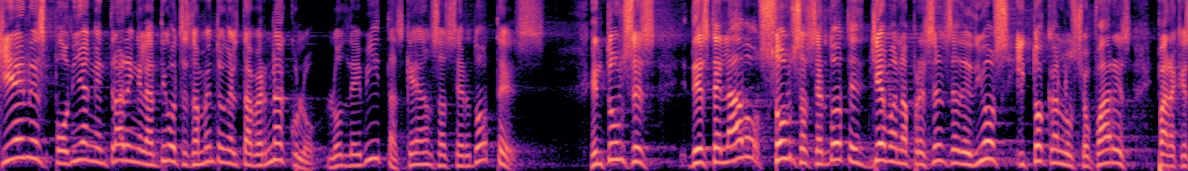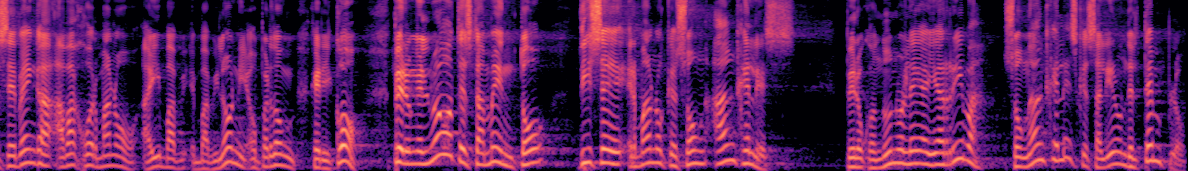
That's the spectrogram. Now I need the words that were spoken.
¿Quiénes podían entrar en el Antiguo Testamento en el tabernáculo? Los levitas, que eran sacerdotes. Entonces, de este lado son sacerdotes, llevan la presencia de Dios y tocan los chofares para que se venga abajo, hermano, ahí en Babilonia, o perdón, Jericó. Pero en el Nuevo Testamento dice, hermano, que son ángeles. Pero cuando uno lee allá arriba, son ángeles que salieron del templo.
